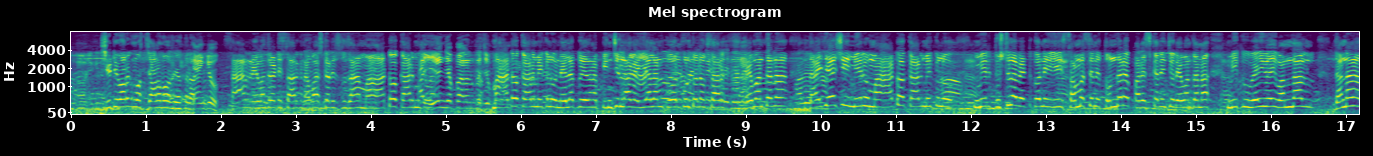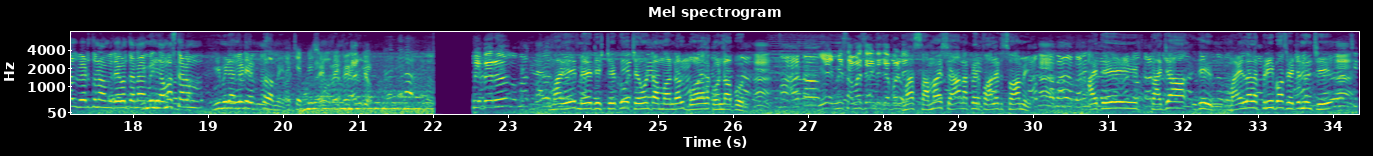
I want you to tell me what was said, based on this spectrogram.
సిటీ వరకు మస్తు చాలా మోసం చేస్తారు thank you sir Revanth Reddy సార్కి నమస్కరిస్తూ సార్ మా ఆటో కార్మికులు ఏం చెప్పాలనుకో చెప్పు. మా ఆటో కార్మికులు నెలకు ఏదైనా పింఛన్ లాగా ఇవ్వాలని కోరుకుంటున్నాం సార్. రేవంత్ అన్న దయచేసి మీరు మా ఆటో కార్మికులు మీరు దృష్టిలో పెట్టుకొని ఈ సమస్యని తొందరగా పరిష్కరించి రేవంత్ అన్న. మీకు వెయ్యి వెయ్యి వందలు దండనాలు పెడుతున్నాం రేవంత్ అన్న. మీకు నమస్కారం. చెప్పేసి మాది మే డిస్టిక్ చెవుంట మండల్ బోనాల కొండాపూర్. మీ సమస్య ఏంటి చెప్పండి? మా సమస్య నా పేరు పాలెటి స్వామి. అయితే ఈ ప్రజా ఇది మహిళల ఫ్రీ బస్ పెట్టి నుంచి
